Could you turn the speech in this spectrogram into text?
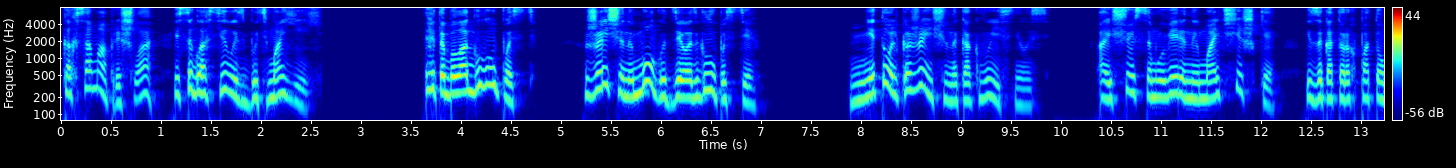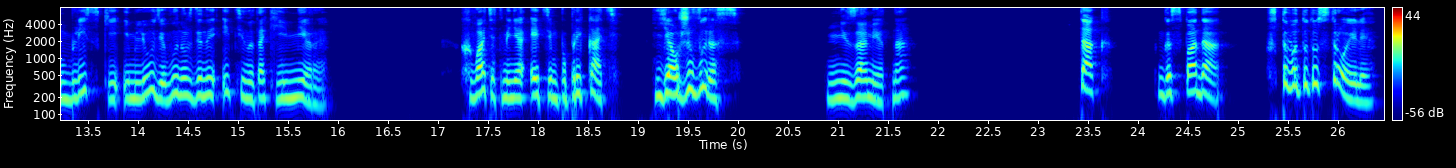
как сама пришла и согласилась быть моей. Это была глупость. Женщины могут делать глупости. Не только женщины, как выяснилось, а еще и самоуверенные мальчишки, из-за которых потом близкие им люди вынуждены идти на такие меры. Хватит меня этим попрекать. Я уже вырос. Незаметно. «Так, господа, что вы тут устроили?»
